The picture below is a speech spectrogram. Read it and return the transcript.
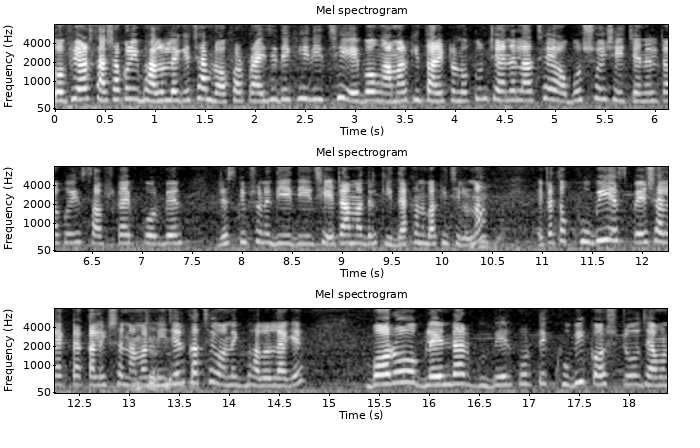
তো ফিয়ার্স আশা করি ভালো লেগেছে। আমরা অফার প্রাইসে দেখিয়ে দিচ্ছি এবং আমার কিন্তু আরেকটা নতুন চ্যানেল আছে অবশ্যই সেই চ্যানেলটাকে সাবস্ক্রাইব করবেন। ডেসক্রিপশনে দিয়ে দিয়েছি এটা আমাদের কি দেখানো বাকি ছিল না। এটা তো খুবই স্পেশাল একটা কালেকশন আমার নিজের কাছে অনেক ভালো লাগে। বড় ব্লেন্ডার বের করতে খুবই কষ্ট যেমন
